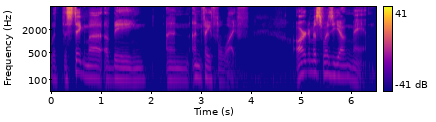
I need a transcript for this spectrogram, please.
with the stigma of being an unfaithful wife. Artemus was a young man.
